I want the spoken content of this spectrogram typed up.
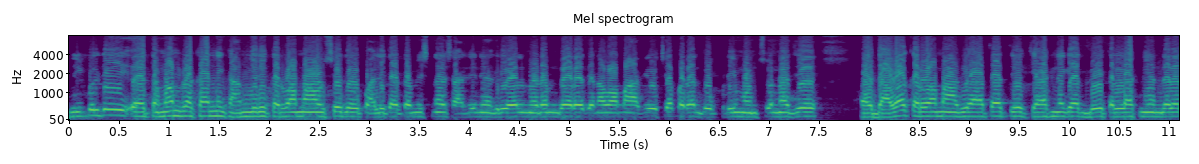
બિલકુલથી તે તમામ પ્રકારની કામગીરી કરવામાં આવશે તેવું પાલિકા કમિશનર શાલિની અગ્રવાલ મેડમ દ્વારા જણાવવામાં આવ્યું છે. પરંતુ પ્રી મોન્સૂનના જે દાવા કરવામાં આવ્યા હતા તે ક્યાંક ને ક્યાંક બે કલાકની અંદર જ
